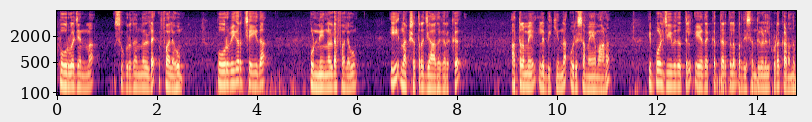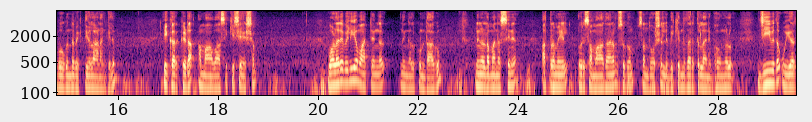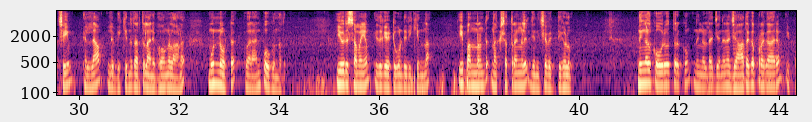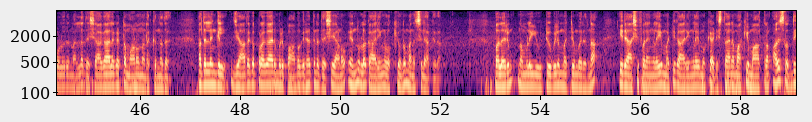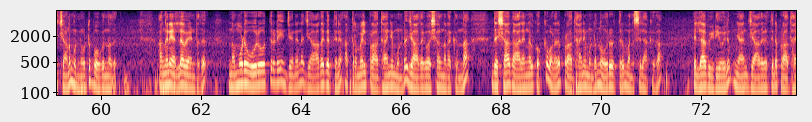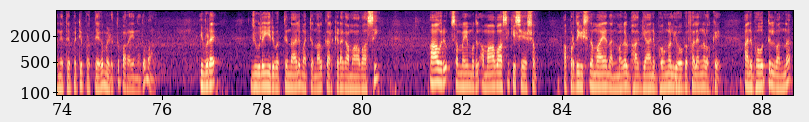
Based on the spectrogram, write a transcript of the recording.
പൂർവജന്മ സുഹൃതങ്ങളുടെ ഫലവും പൂർവികർ ചെയ്ത പുണ്യങ്ങളുടെ ഫലവും ഈ നക്ഷത്ര ജാതകർക്ക് അത്രമേൽ ലഭിക്കുന്ന ഒരു സമയമാണ്. ഇപ്പോൾ ജീവിതത്തിൽ ഏതൊക്കെ തരത്തിലുള്ള പ്രതിസന്ധികളിൽ കൂടെ കടന്നു പോകുന്ന വ്യക്തികളാണെങ്കിലും ഈ കർക്കിട അമാവാസിക്ക് ശേഷം വളരെ വലിയ മാറ്റങ്ങൾ നിങ്ങൾക്കുണ്ടാകും. നിങ്ങളുടെ മനസ്സിന് അത്രമേൽ ഒരു സമാധാനം സുഖം സന്തോഷം ലഭിക്കുന്ന തരത്തിലുള്ള അനുഭവങ്ങളും ജീവിത ഉയർച്ചയും എല്ലാം ലഭിക്കുന്ന തരത്തിലുള്ള അനുഭവങ്ങളാണ് മുന്നോട്ട് വരാൻ പോകുന്നത്. ഈ ഒരു സമയം ഇത് കേട്ടുകൊണ്ടിരിക്കുന്ന ഈ പന്ത്രണ്ട് നക്ഷത്രങ്ങളിൽ ജനിച്ച വ്യക്തികളും നിങ്ങൾക്ക് ഓരോരുത്തർക്കും നിങ്ങളുടെ ജനന ജാതക പ്രകാരം ഇപ്പോൾ ഒരു നല്ല ദശാകാലഘട്ടമാണോ നടക്കുന്നത്? അതല്ലെങ്കിൽ ജാതകപ്രകാരം ഒരു പാപഗ്രഹത്തിന്റെ ദശയാണോ എന്നുള്ള കാര്യങ്ങളൊക്കെ ഒന്ന് മനസ്സിലാക്കുക. പലരും നമ്മൾ ഈ യൂട്യൂബിലും മറ്റും വരുന്ന ഈ രാശിഫലങ്ങളെയും മറ്റു കാര്യങ്ങളെയും ഒക്കെ അടിസ്ഥാനമാക്കി മാത്രം അത് ശ്രദ്ധിച്ചാണ് മുന്നോട്ട് പോകുന്നത്. അങ്ങനെയല്ല വേണ്ടത്. നമ്മുടെ ഓരോരുത്തരുടെയും ജനന ജാതകത്തിന് അത്രമേൽ പ്രാധാന്യമുണ്ട്. ജാതകവശാൽ നടക്കുന്ന ദശാകാലങ്ങൾക്കൊക്കെ വളരെ പ്രാധാന്യമുണ്ടെന്ന് ഓരോരുത്തരും മനസ്സിലാക്കുക. എല്ലാ വീഡിയോയിലും ഞാൻ ജാതകത്തിന്റെ പ്രാധാന്യത്തെപ്പറ്റി പ്രത്യേകം എടുത്തു പറയുന്നതുമാണ്. ഇവിടെ ജൂലൈ ഇരുപത്തിനാല് മറ്റന്നാൾ കർക്കിടക അമാവാസി. ആ ഒരു സമയം മുതൽ അമാവാസിക്ക് ശേഷം അപ്രതീക്ഷിതമായ നന്മകൾ ഭാഗ്യാനുഭവങ്ങൾ യോഗഫലങ്ങളൊക്കെ അനുഭവത്തിൽ വന്ന്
